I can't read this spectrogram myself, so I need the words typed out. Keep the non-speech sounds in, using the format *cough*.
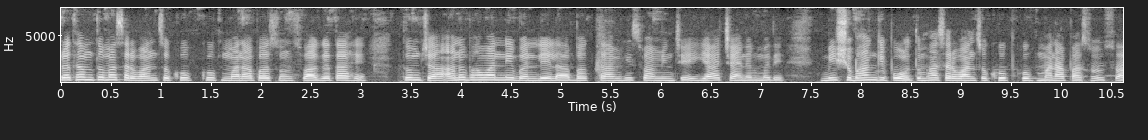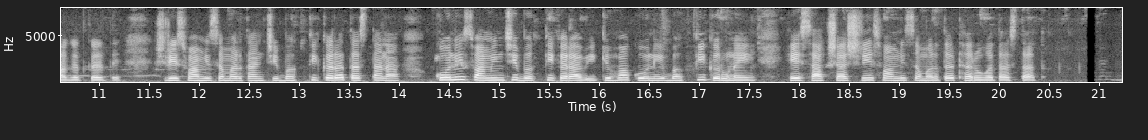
प्रथम तुम्हा सर्वांचं खूप खूप मनापासून स्वागत आहे. तुमच्या अनुभवांनी बनलेला भक्त आम्ही स्वामींचे या चॅनलमध्ये. मी शुभांगी पोळ तुम्हा सर्वांचं खूप खूप मनापासून स्वागत करते. श्री स्वामी समर्थांची भक्ती करत असताना कोणी स्वामींची भक्ती करावी किंवा कोणी भक्ती करू नये हे साक्षात श्री स्वामी समर्थ ठरवत असतात.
